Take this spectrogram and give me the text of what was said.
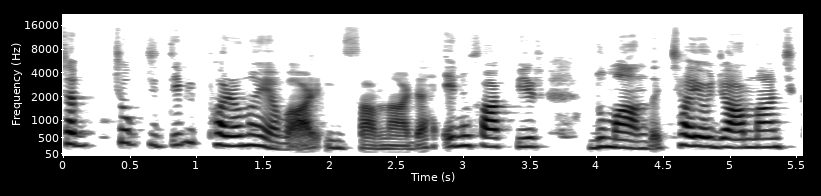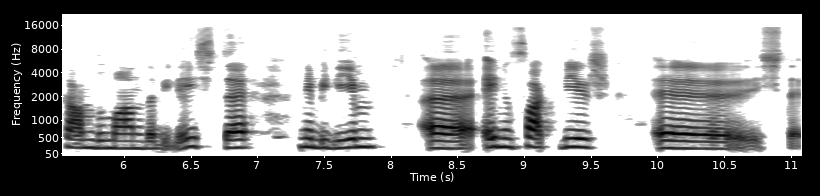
tabii çok ciddi bir paranoya var insanlarda. En ufak bir dumanda, çay ocağından çıkan dumanda bile işte ne bileyim e, en ufak bir e, işte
